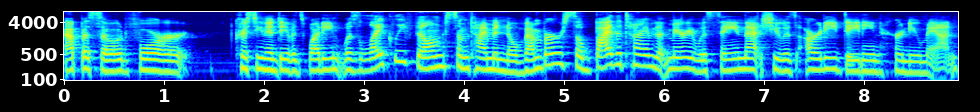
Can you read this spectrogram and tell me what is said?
episode for Christine and David's wedding was likely filmed sometime in November. So by the time that Meri was saying that, she was already dating her new man.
